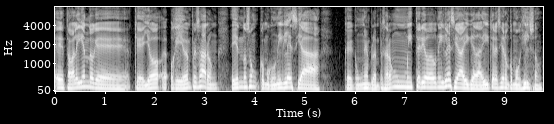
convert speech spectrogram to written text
eh, estaba leyendo que, que eh, o que ellos empezaron, ellos no son como que una iglesia, que con un ejemplo, empezaron un ministerio de una iglesia y que de ahí crecieron como Hilson,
